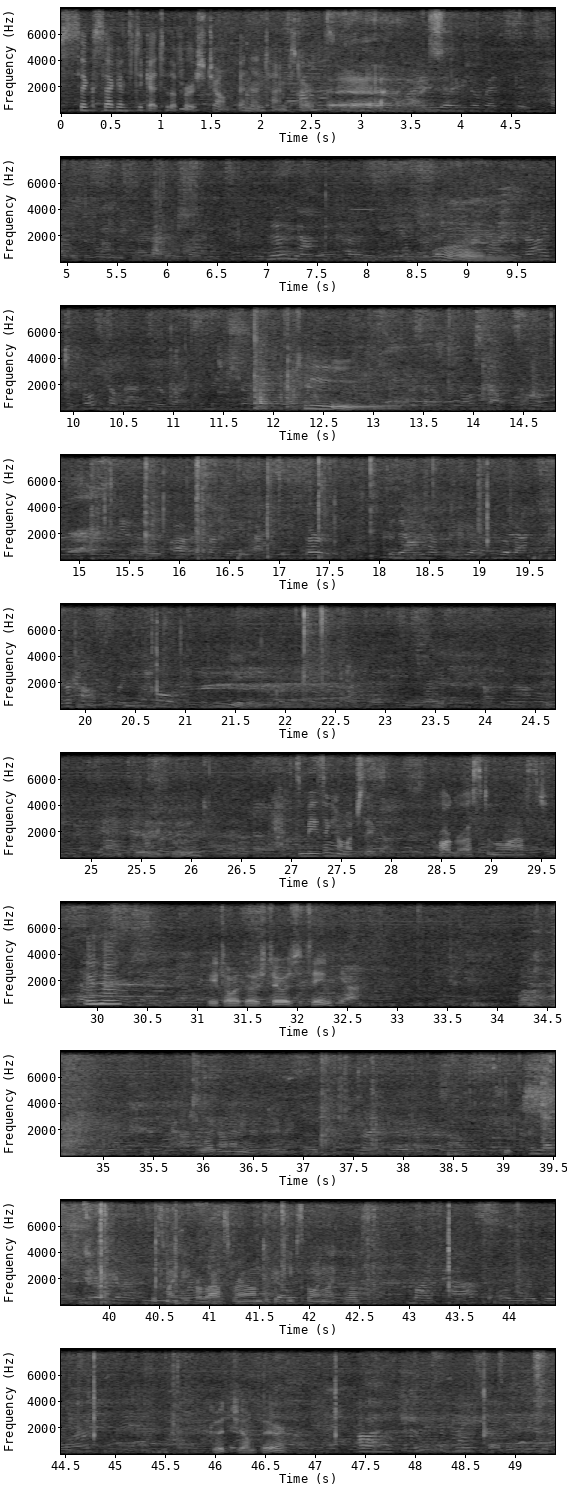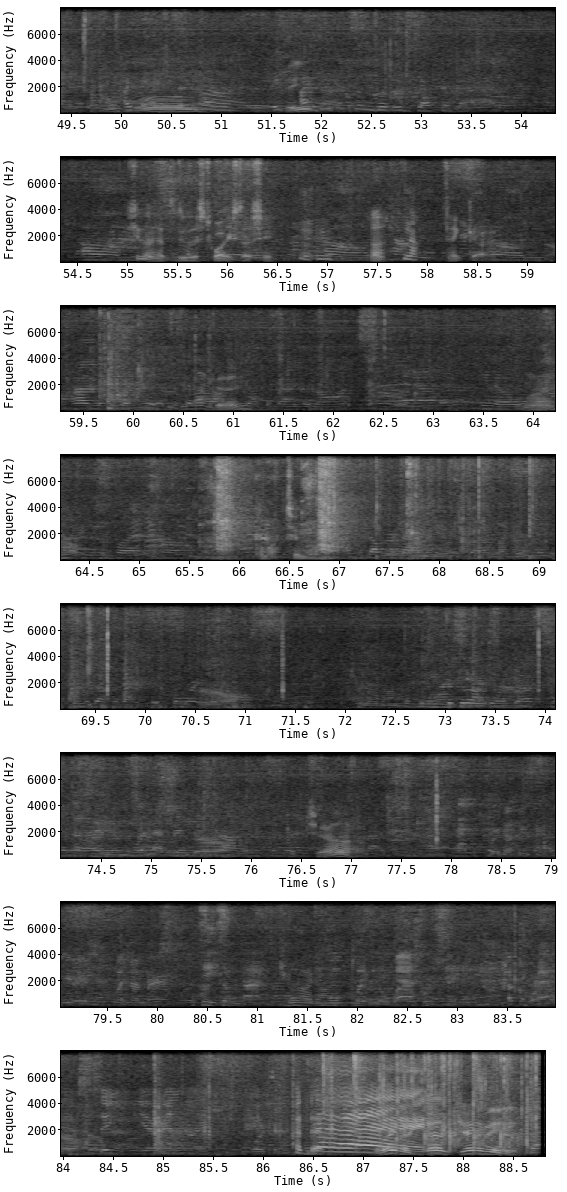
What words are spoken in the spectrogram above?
six seconds to get to the first jump, and then time starts. I'm going to a Redskins party this weekend. I said, knowing that because One, the bags, the Girl Scout bags there, where I said make sure that they two. set up for Girl Scouts on, you know, uh, Sunday at six thirty. So now I have to go, go back to your house when I get home and get the kitty and then go to the front door for Rose to pick up and that. Um, Very good. It's amazing how much they've progressed in the last. Mm-hmm. You talking about those two as a team? Yeah. Wow. What I got anyway, Jamie? Six. This might be her last round if it keeps going like this. my pass on my door. Good jump there. Um, where's the pass? I think Um, it's in her, it's, I eight. She doesn't have to do this twice, does she? Huh? No. Thank God. Um, I'm not sure if I took it out of the Okay. duffel bag or not. You know, Right. help me, but, Come on, two more. the duffel bag is, it's in, it's in the duffel bag, so it's somewhere at your house. If you took it off your desk, you know, I didn't put it, you know, and it's in Brittany's job. Duffel bag, so you have to have to put it back. It's eight seven nine. We'll, we'll play in the West. We're taking a crap. So. That's it. Way to go, Jamie.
